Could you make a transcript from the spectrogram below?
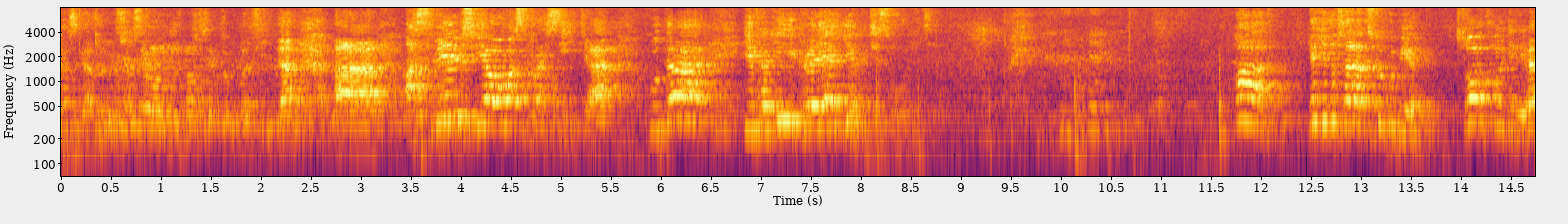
Рассказывай, совсем он не знал, чем заплатить, да? А, осмелюсь я у вас спросить, а куда и в какие края ехать изволите? А, я еду в Саратовскую губернию, собственную деревню.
